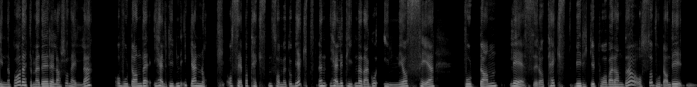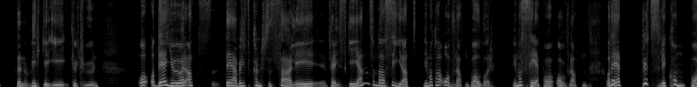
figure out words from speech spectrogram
inne på, dette med det relasjonelle. Og hvordan det hele tiden ikke er nok å se på teksten som et objekt, men hele tiden det der gå inn i å se hvordan leser og tekst virker på hverandre, og også hvordan de den virker i kulturen. Og, og, det gjør at Det er vel kanskje særlig Felski igjen, som da sier at vi må ta overflaten på alvor. Vi må se på overflaten. Og det jeg plutselig kom på,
